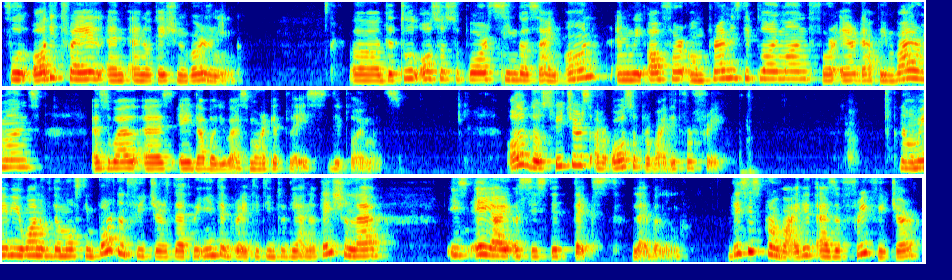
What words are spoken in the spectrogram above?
full audit trail, and annotation versioning. Uh, the tool also supports single sign-on, and we offer on-premise deployment for air-gap environments, as well as AWS Marketplace deployments. All of those features are also provided for free. Now, maybe one of the most important features that we integrated into the annotation lab is AI-assisted text labeling. This is provided as a free feature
